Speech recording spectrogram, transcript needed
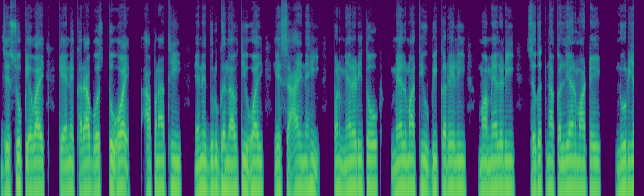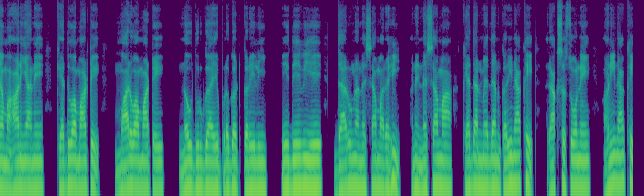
જે શું કહેવાય કે એને ખરાબ વસ્તુ હોય, આપણાથી એને દુર્ગંધ આવતી હોય, એ સહાય નહીં. પણ મેલડી તો મેલમાંથી ઊભી કરેલી માં મેલડી જગતના કલ્યાણ માટે, નુરિયા મહાણિયાને ખેદવા માટે, મારવા માટે નવદુર્ગાએ પ્રગટ કરેલી એ દેવીએ દારૂના નશામાં રહી અને નશામાં ખેદાન મેદાન કરી નાખે, રાક્ષસોને હણી નાખે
